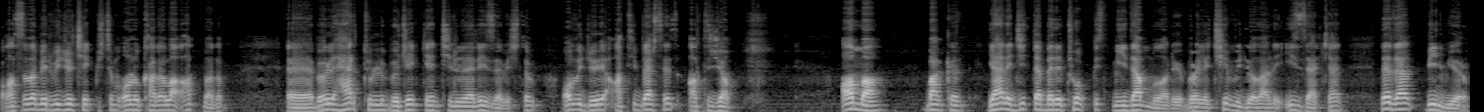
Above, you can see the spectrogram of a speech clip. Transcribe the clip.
Aslında bir video çekmiştim onu kanala atmadım. Ee, böyle her türlü böcek gençlileri izlemiştim. O videoyu atayım derseniz atacağım. Ama bakın yani cidden benim çok pis midem bulanıyor böyle Çin videolarını izlerken. Neden bilmiyorum.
